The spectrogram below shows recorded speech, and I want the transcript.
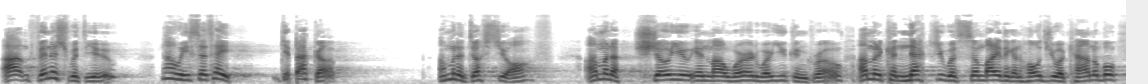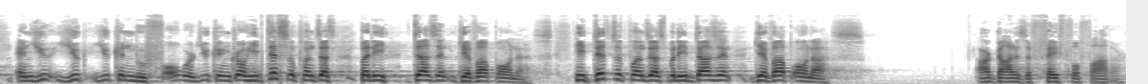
I'm finished with you. No, he says, hey, get back up. I'm going to dust you off. I'm going to show you in my word where you can grow. I'm going to connect you with somebody that can hold you accountable and you, you, you can move forward. You can grow. He disciplines us, but he doesn't give up on us. He disciplines us, but he doesn't give up on us. Our God is a faithful Father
